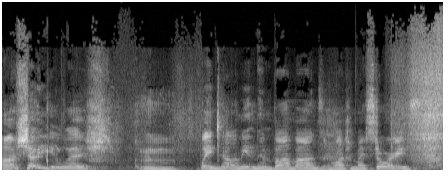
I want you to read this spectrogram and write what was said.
I'll show you, Wish. Mm. Wait until I'm eating them bonbons and watching my stories.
